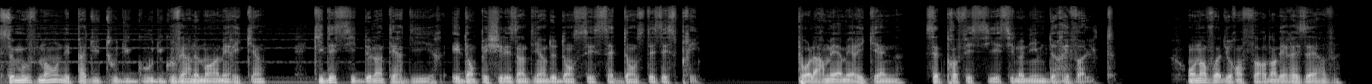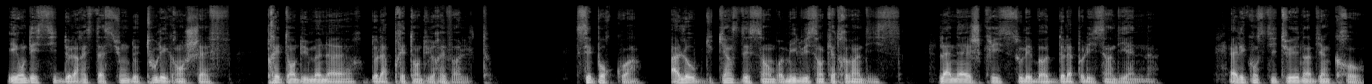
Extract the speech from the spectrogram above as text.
Ce mouvement n'est pas du tout du goût du gouvernement américain, qui décide de l'interdire et d'empêcher les Indiens de danser cette danse des esprits. Pour l'armée américaine, cette prophétie est synonyme de révolte. On envoie du renfort dans les réserves et on décide de l'arrestation de tous les grands chefs, prétendus meneurs de la prétendue révolte. C'est pourquoi, à l'aube du 15 décembre 1890, la neige crisse sous les bottes de la police indienne. Elle est constituée d'Indiens Crow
